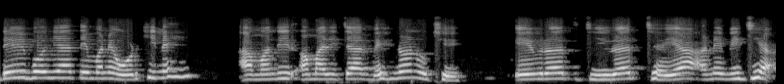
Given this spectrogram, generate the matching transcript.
દેવી બોલ્યા, તે મને ઓળખી નહીં. આ મંદિર અમારી ચાર બહેનોનું છે, એવ્રત, જીવ્રત, જયા અને વિજયા.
